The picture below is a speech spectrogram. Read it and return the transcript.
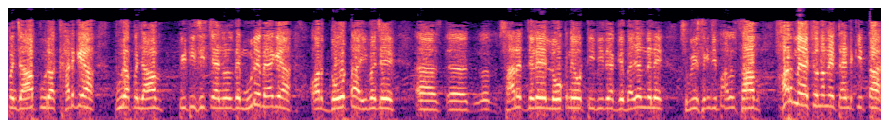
ਪੰਜਾਬ ਪੂਰਾ ਖੜ ਗਿਆ ਪੂਰਾ ਪੰਜਾਬ ਪੀਟੀਸੀ ਚੈਨਲ ਦੇ ਮੂਹਰੇ ਬਹਿ ਗਿਆ ਔਰ 2:30 ਵਜੇ ਅ, ਸਾਰੇ ਜਿਹੜੇ ਲੋਕ ਨੇ ਉਹ ਟੀਵੀ ਦੇ ਅੱਗੇ ਬਹਿ ਜਾਂਦੇ ਨੇ। ਸੁਖਬੀਰ ਸਿੰਘ ਜੀ ਬਾਦਲ ਸਾਹਿਬ ਹਰ ਮੈਚ ਉਹਨਾਂ ਨੇ ਅਟੈਂਡ ਕੀਤਾ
